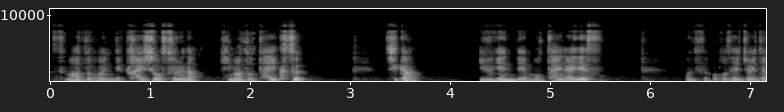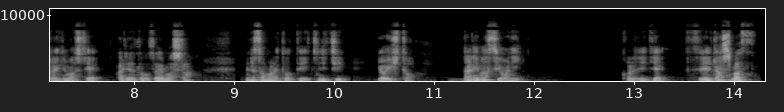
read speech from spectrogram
スマートフォンで解消するな、暇と退屈。時間、有限でもったいないです。本日もご清聴いただきましてありがとうございました。皆様にとって一日良い日となりますように。これにて失礼いたします。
